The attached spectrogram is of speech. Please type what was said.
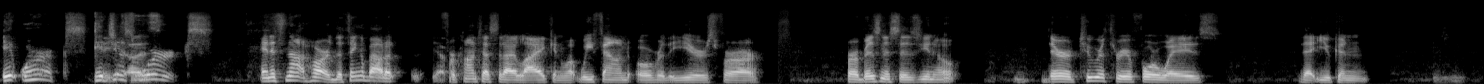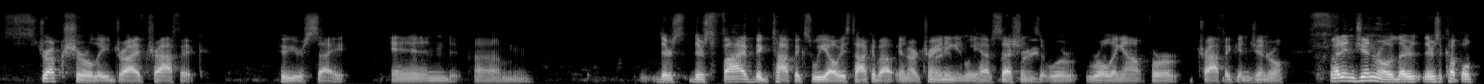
it works. It, it just does. works and it's not hard. The thing about it yep. for contests that I like and what we found over the years for our for our businesses, you know, there are two or three or four ways that you can structurally drive traffic to your site, and um, there's there's five big topics we always talk about in our training, right. and we have sessions right. that we're rolling out for traffic in general. But in general, there, there's a couple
